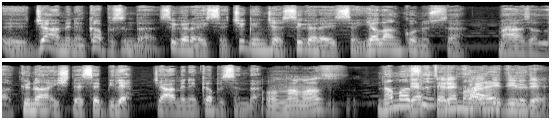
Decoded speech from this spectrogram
Ee, caminin kapısında sigara içse çıkınca sigara içse yalan konuşsa maazallah günah işlese bile caminin kapısında O namaz namazı deftere imha kaydedildi. etmiyor.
